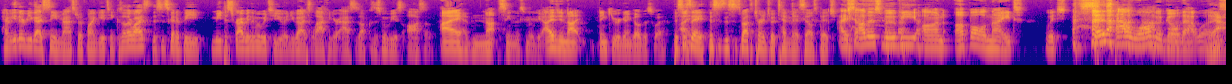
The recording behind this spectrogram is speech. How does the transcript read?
Have either of you guys seen Master of the Flying Guillotine? Because otherwise, this is going to be me describing the movie to you, and you guys laughing your asses off because this movie is awesome. I have not seen this movie. I did not think you were going to go this way. This is I- a this is this is about to turn into a ten-minute sales pitch. I saw this movie on Up All Night, which says how long ago that was. Yeah.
